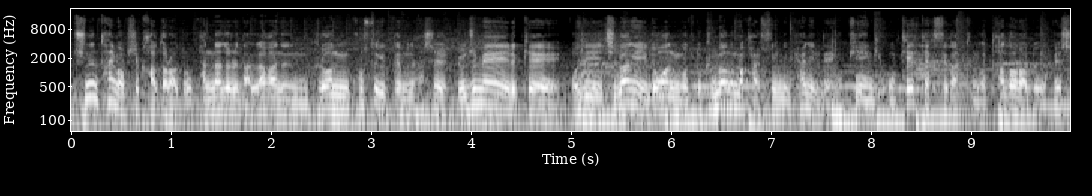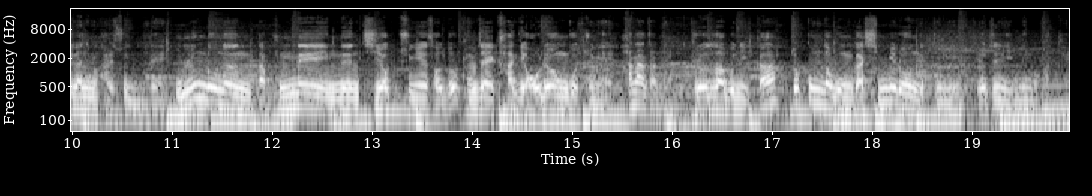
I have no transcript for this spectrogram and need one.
쉬는 타임 없이 가더라도 반나절을 날아가는 그런 코스이기 때문에 사실 요즘에 이렇게 어디 지방에 이동하는 것도 금방금방 갈 수 있는 편인데 뭐 비행기 혹은 KTX 같은 거 타더라도 몇 시간이면 갈 수 있는데 울릉도는 딱 국내에 있는 지역 중에서도 굉장히 가기 어려운 곳 중에 하나잖아요. 그러다 보니까 조금 더 뭔가 신비로운 느낌이 여전히 있는 것 같아요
